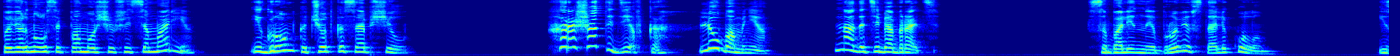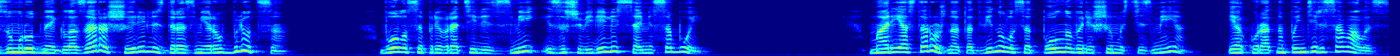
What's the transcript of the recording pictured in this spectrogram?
повернулся к поморщившейся Марье и громко, четко сообщил: "Хороша ты, девка, люба мне. Надо тебя брать". Соболиные брови встали колом. Изумрудные глаза расширились до размеров блюдца. Волосы превратились в змей и зашевелились сами собой. Мария осторожно отодвинулась от полного решимости змея и аккуратно поинтересовалась:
